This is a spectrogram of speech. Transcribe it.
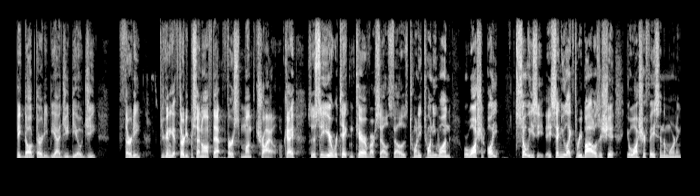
Big Dog 30, B I G D O G 30, you're going to get 30% off that first month trial. Okay. So this is a year we're taking care of ourselves, fellas. 2021, we're washing. Oh, so easy. They send you like three bottles of shit. You wash your face in the morning,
